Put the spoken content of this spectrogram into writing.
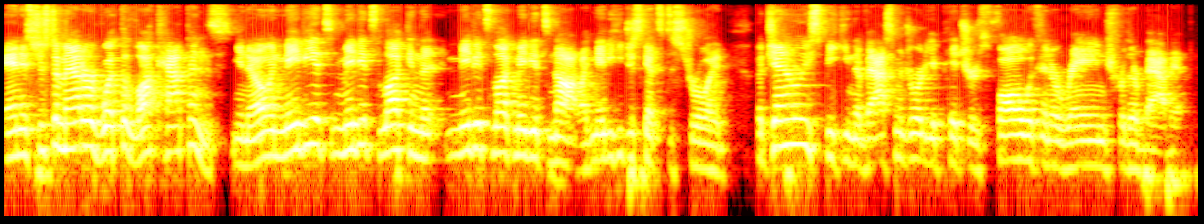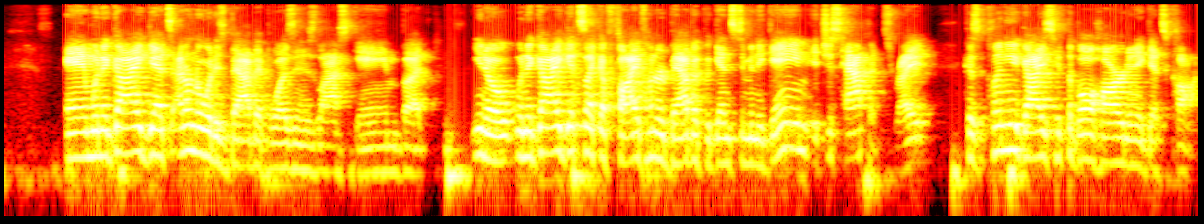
and it's just a matter of what the luck happens, you know. And maybe it's maybe it's luck in that maybe it's luck, maybe it's not. Like maybe he just gets destroyed. But generally speaking, the vast majority of pitchers fall within a range for their BABIP. And when a guy gets, I don't know what his BABIP was in his last game, but you know, when a guy gets like a 500 BABIP against him in a game, it just happens, right? Because plenty of guys hit the ball hard and it gets caught.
